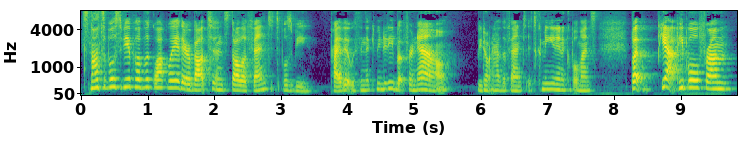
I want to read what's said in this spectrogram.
It's not supposed to be a public walkway. They're about to install a fence. It's supposed to be private within the community, but for now, we don't have the fence. It's coming in in a couple months. But yeah, people from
